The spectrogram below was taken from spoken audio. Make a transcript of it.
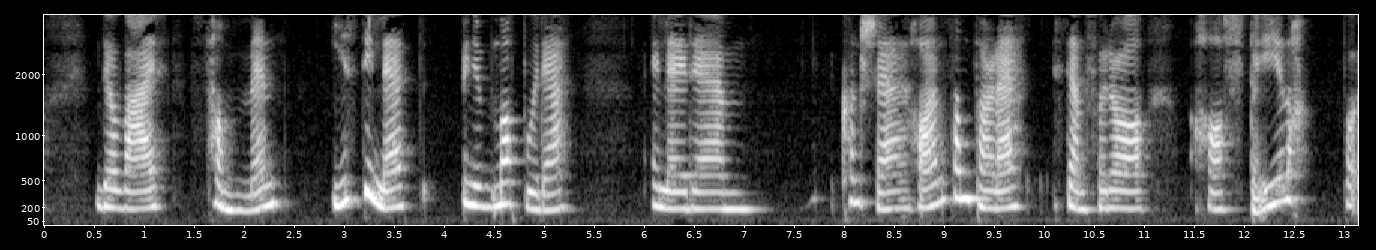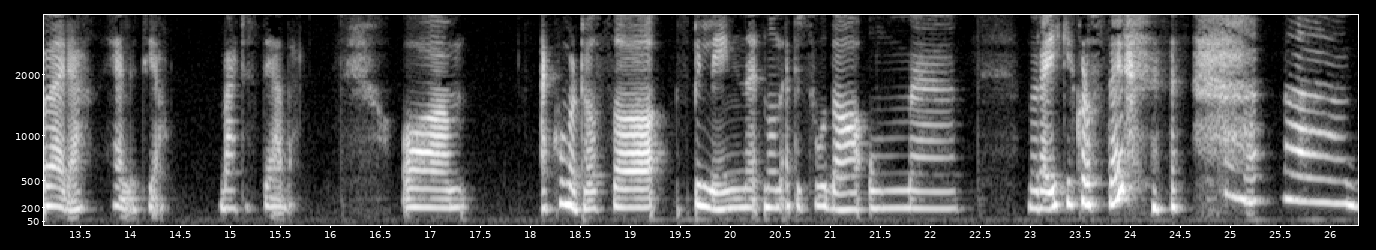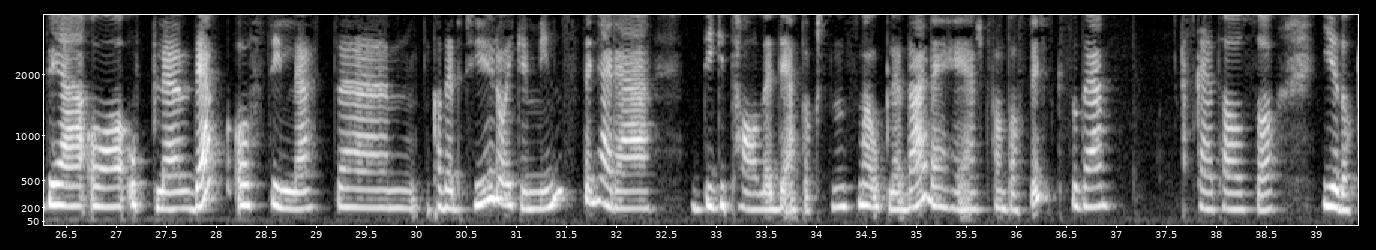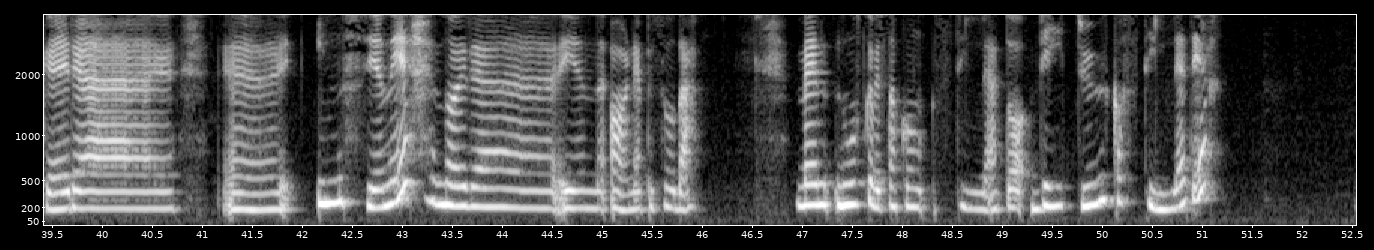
det å være sammen i stillhet under matbordet, eller eh, kanskje ha en samtale istedenfor å ha støy da, på øret hele tida. Være til stede. Og jeg kommer til å spille inn noen episoder om eh, når jeg gikk i kloster. Eh, det å oppleve det, og stillhet, eh, hva det betyr, og ikke minst den herre digitale detoxen som jeg har opplevd der, det er helt fantastisk. Så det skal jeg ta også gi dere innsyn i når, i en annen episode. Men nå skal vi snakke om stillhet, og vet du hva stillhet er?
